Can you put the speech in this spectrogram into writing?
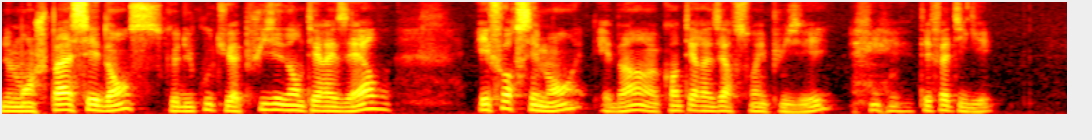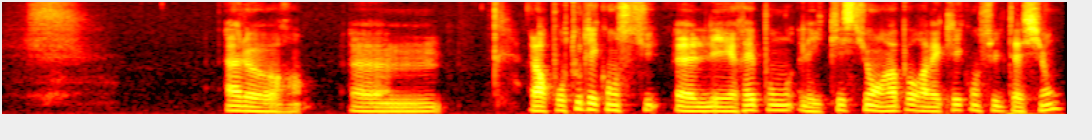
ne manges pas assez dense, que du coup tu as puisé dans tes réserves. Et forcément, eh ben, quand tes réserves sont épuisées, tu es fatigué. Alors, euh, alors pour toutes les, euh, les, les questions en rapport avec les consultations,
